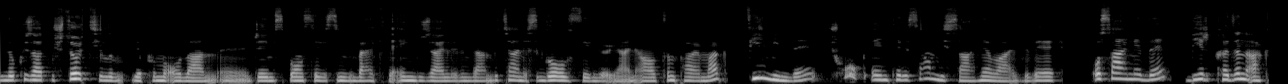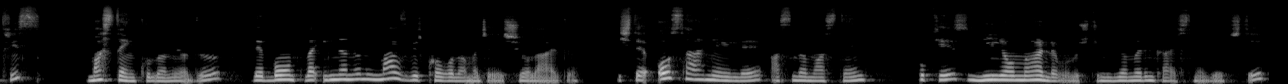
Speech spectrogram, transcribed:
1964 yılı yapımı olan e, James Bond serisinin belki de en güzellerinden bir tanesi Goldfinger yani Altın Parmak filminde çok enteresan bir sahne vardı ve o sahnede bir kadın aktris Mustang kullanıyordu ve Bond'la inanılmaz bir kovalamaca yaşıyorlardı. İşte o sahneyle aslında Mustang bu kez milyonlarla buluştu, milyonların karşısına geçti.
